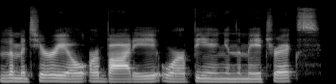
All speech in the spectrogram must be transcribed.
the material or body or being in the matrix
